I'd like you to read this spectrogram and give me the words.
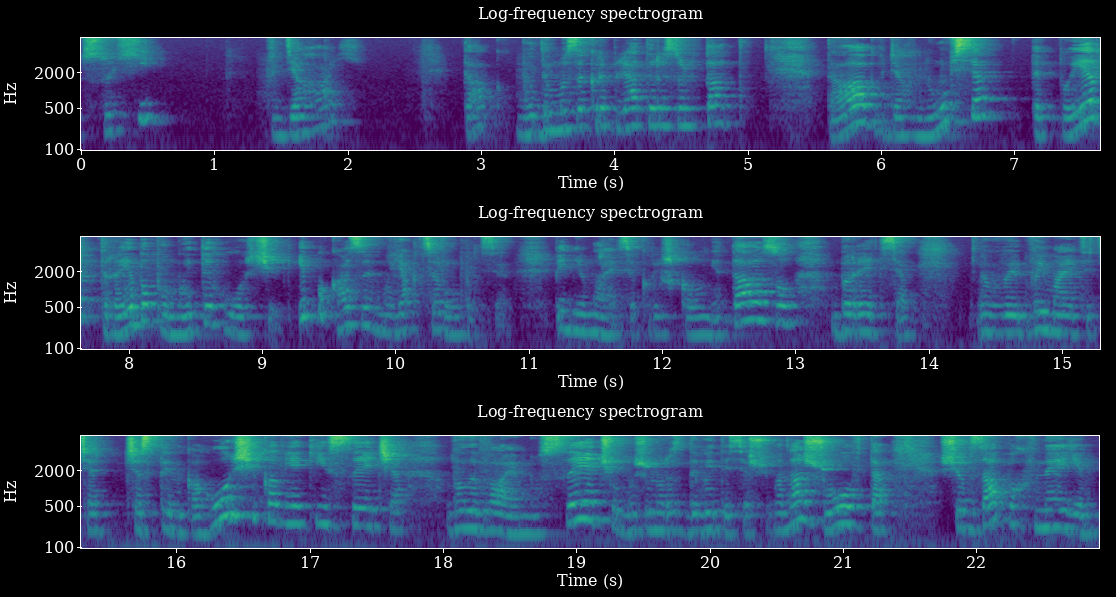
сухі. Вдягай. Так, будемо закріпляти результат. Так, вдягнувся. Тепер треба помити горщик. І показуємо, як це робиться. Піднімається кришка унітазу, береться, виймається частинка горщика, в якій сеча, виливаємо сечу, можемо роздивитися, що вона жовта, що запах в неї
